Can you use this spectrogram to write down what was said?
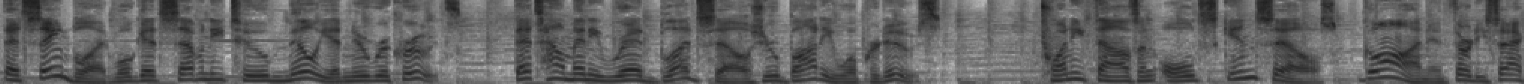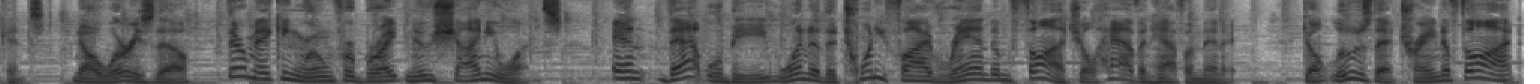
That same blood will get 72 million new recruits. That's how many red blood cells your body will produce. 20,000 old skin cells, gone in 30 seconds. No worries though, they're making room for bright new shiny ones. And that will be one of the 25 random thoughts you'll have in half a minute. Don't lose that train of thought.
